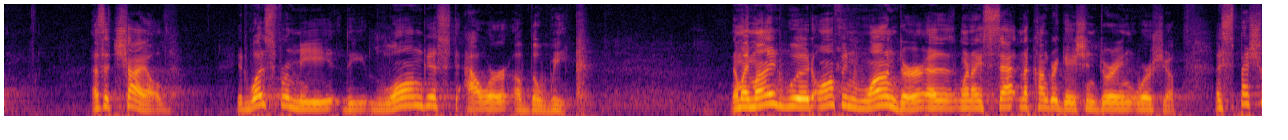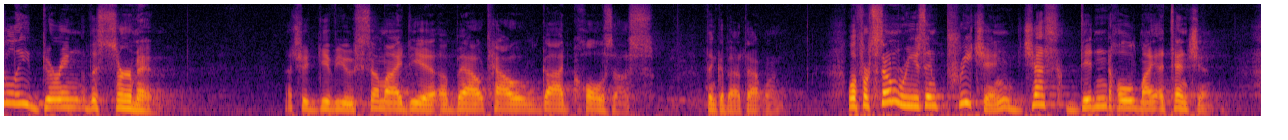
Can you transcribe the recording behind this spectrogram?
As a child, it was for me the longest hour of the week. Now, my mind would often wander as when I sat in the congregation during worship, especially during the sermon. That should give you some idea about how God calls us. Think about that one. Well, for some reason, preaching just didn't hold my attention.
